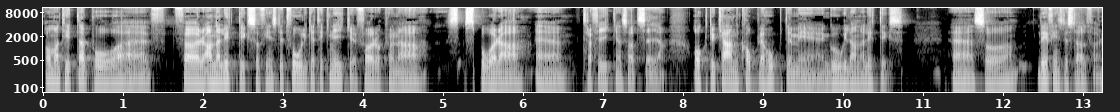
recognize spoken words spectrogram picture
om man tittar på eh, för Analytics så finns det två olika tekniker för att kunna spåra eh, trafiken så att säga. Och du kan koppla ihop det med Google Analytics. Eh, så det finns det stöd för.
